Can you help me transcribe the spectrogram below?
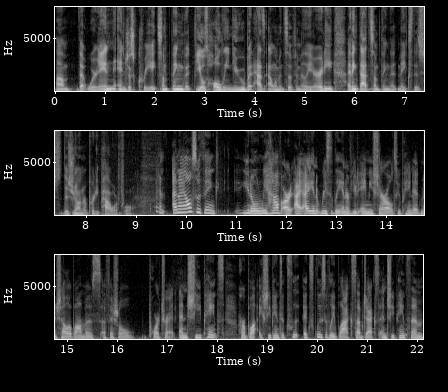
um, that we're in and just create something that feels wholly new but has elements of familiarity. I think that's something that makes this this genre pretty powerful. And, and I also think, you know, when we have art, I, I recently interviewed Amy Sherald, who painted Michelle Obama's official portrait, and she paints her black. She paints exclu- exclusively black subjects, and she paints them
